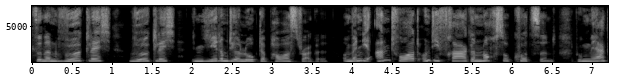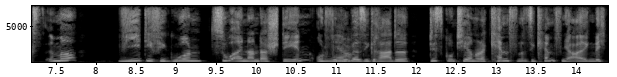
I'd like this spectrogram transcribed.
sondern wirklich, wirklich in jedem Dialog der Power Struggle. Und wenn die Antwort und die Frage noch so kurz sind, du merkst immer, wie die Figuren zueinander stehen und worüber Ja. sie gerade diskutieren oder kämpfen. Und sie kämpfen ja eigentlich,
